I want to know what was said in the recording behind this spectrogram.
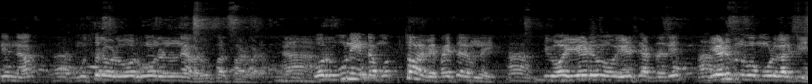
నిన్న ముసలోడు ఓ రూమ్ ఉన్నాయి అక్కడ రూపాయలు పాడవాడ ఓ రూమ్ నిండా మొత్తం అవి పైసలు ఉన్నాయి. ఇగో ఏడు ఏడిసినట్టున్నది ఏడుకు నువ్వు మూడు కలిపి.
